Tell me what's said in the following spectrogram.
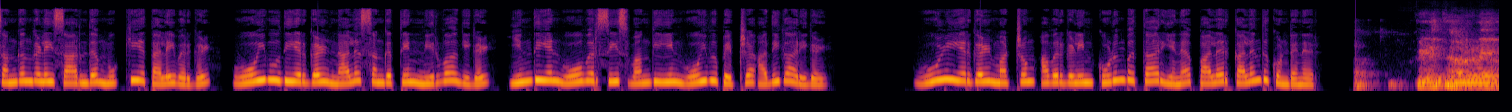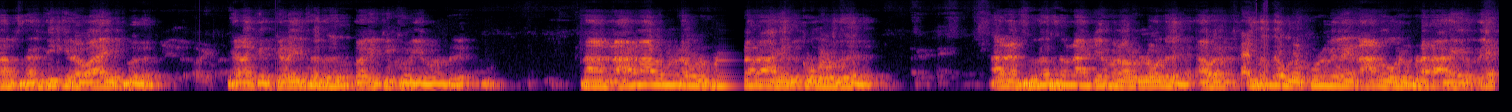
சங்கங்களை சார்ந்த முக்கிய தலைவர்கள் ஓய்வூதியர்கள் நல சங்கத்தின் நிர்வாகிகள் இந்தியன் ஓவர்சீஸ் வங்கியின் ஓய்வு பெற்ற அதிகாரிகள். ஊழியர்கள் மற்றும் அவர்களின் குடும்பத்தார் என பலர் கலந்து கொண்டனர். கிடைத்தவர்களை எல்லாம் சந்திக்கிற வாய்ப்பு எனக்கு கிடைத்தது மகிழ்ச்சிக்குரிய ஒன்று. நான் நாடாளுமன்ற உறுப்பினராக இருக்கும் பொழுது அண்ணன் சுதர்சன் நாட்டியம்மன் அவர்களோடு அவர் இருந்த ஒரு குழுவிலே நானும் உறுப்பினராக இருந்தேன்.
